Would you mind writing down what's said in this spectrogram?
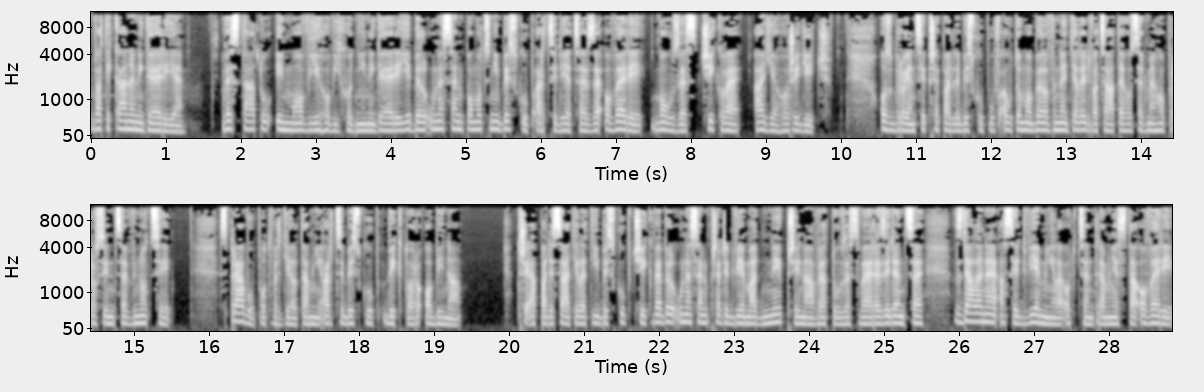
Vatikán Nigérie. Ve státu Imo v jeho východní Nigérii byl unesen pomocný biskup arcidiecéze Overy Moses Chikwe a jeho řidič. Ozbrojenci přepadli biskupův automobil v neděli 27. prosince v noci. Zprávu potvrdil tamní arcibiskup Viktor Obina. 53-letý biskup Čikve byl unesen před dvěma dny při návratu ze své rezidence, vzdálené asi dvě míle od centra města Overy.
